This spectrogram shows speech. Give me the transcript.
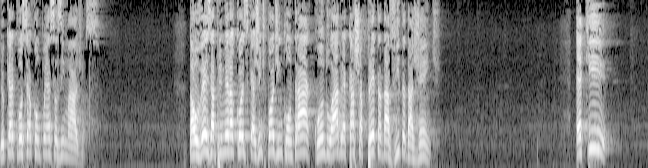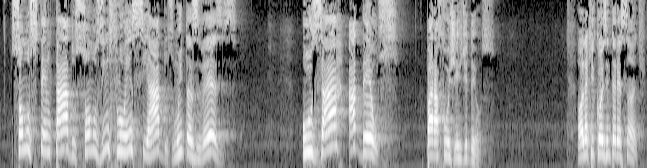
Eu quero que você acompanhe essas imagens. Talvez a primeira coisa que a gente pode encontrar quando abre a caixa preta da vida da gente é que somos tentados, somos influenciados muitas vezes usar a Deus para fugir de Deus. Olha que coisa interessante.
